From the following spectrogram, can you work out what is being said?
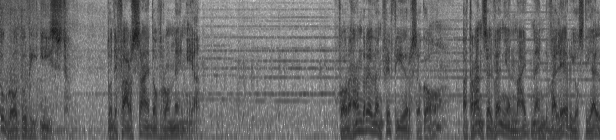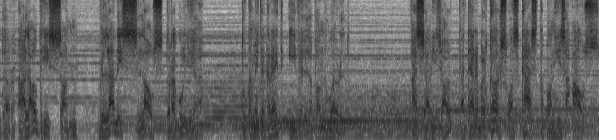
To go to the east, to the far side of Romania. 450 years ago, a Transylvanian knight named Valerious the Elder allowed his son, Vladislaus Dragulia, to commit a great evil upon the world. As a result, a terrible curse was cast upon his house.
